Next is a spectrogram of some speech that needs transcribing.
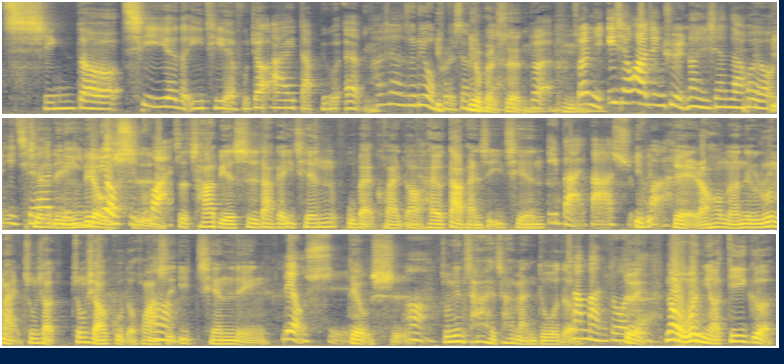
型的企业。的 ETF 叫 IWM，它现在是六 percent，六 percent，对，嗯、所以你一千块进去，那你现在会有一千零六十块，这差别是大概一千五百块到，还有大盘是一千一百八十块，对，然后呢，那个如果买中小中小股的话是一千零六十。六十，嗯，中间差还差蛮多的，差蛮多的。对，那我问你啊，第一个。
